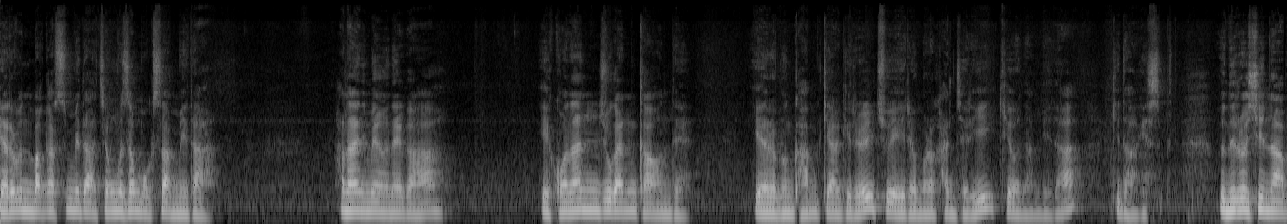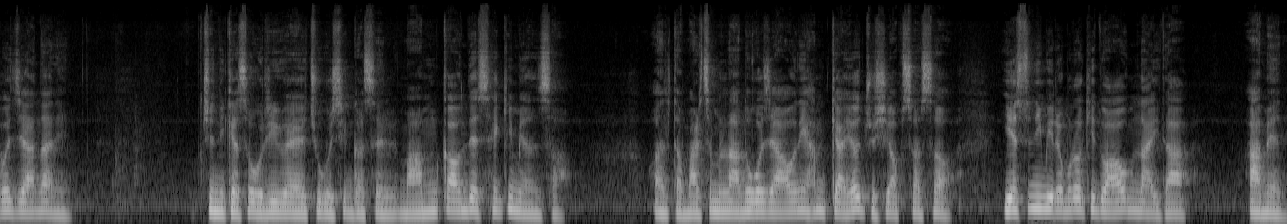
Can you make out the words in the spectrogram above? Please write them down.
여러분 반갑습니다. 정무성 목사입니다. 하나님의 은혜가 이 고난 주간 가운데 여러분과 함께 하기를 주의 이름으로 간절히 기원합니다. 기도하겠습니다. 은혜로신 아버지 하나님, 주님께서 우리 위해 죽으신 것을 마음 가운데 새기면서 오늘도 말씀을 나누고자 하오니 함께하여 주시옵소서. 예수님 이름으로 기도하옵나이다. 아멘.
